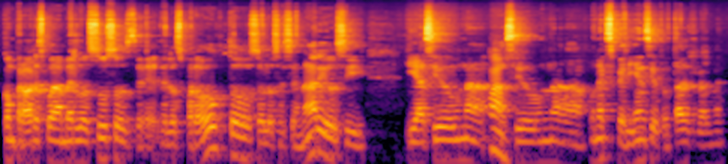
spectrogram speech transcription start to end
compradores puedan ver los usos de, de, los productos o los escenarios y, y ha sido, una, ha sido una, una experiencia total realmente.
